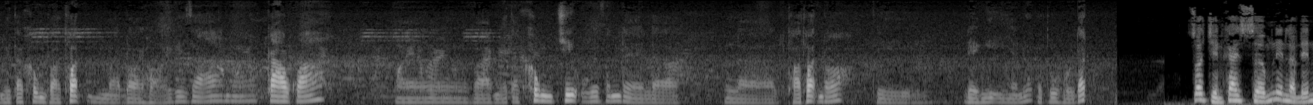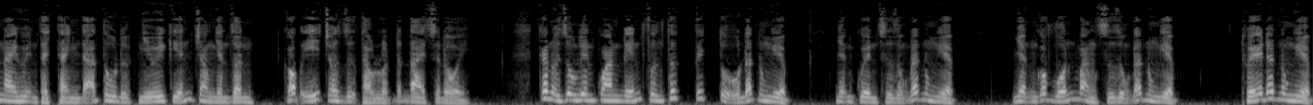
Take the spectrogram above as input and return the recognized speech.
người ta không thỏa thuận mà đòi hỏi cái giá nó cao quá ờ, và người ta không chịu cái vấn đề là là thỏa thuận đó thì đề nghị nhà nước là thu hồi đất. Do triển khai sớm nên là đến nay huyện Thạch Thành đã thu được nhiều ý kiến trong nhân dân góp ý cho dự thảo luật đất đai sửa đổi. Các nội dung liên quan đến phương thức tích tụ đất nông nghiệp, nhận quyền sử dụng đất nông nghiệp, nhận góp vốn bằng sử dụng đất nông nghiệp, thuế đất nông nghiệp,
